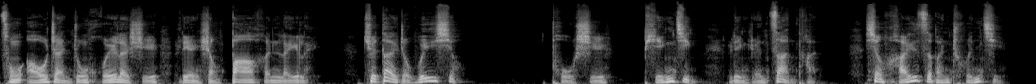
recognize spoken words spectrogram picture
从鏖战中回来时，脸上疤痕累累，却带着微笑，朴实、平静，令人赞叹，像孩子般纯洁，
